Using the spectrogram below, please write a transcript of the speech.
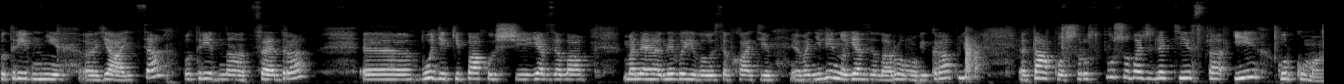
потрібні е, яйця, потрібна цедра. е, Будь-які пахощі я взяла, в мене не виявилося в хаті ваніліну, я взяла ромові краплі, е, також розпушувач для тіста і куркума.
